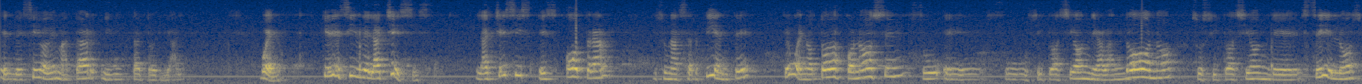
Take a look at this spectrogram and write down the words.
el deseo de matar y dictatorial. Bueno, ¿qué decir de la chesis? La chesis es otra, es una serpiente que bueno, todos conocen su, eh, su situación de abandono, su situación de celos,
